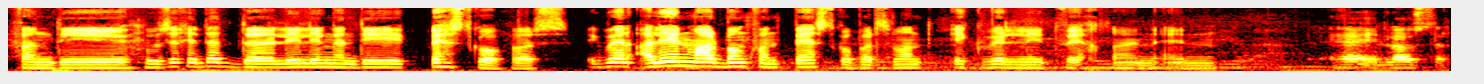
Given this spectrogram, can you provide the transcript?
Van die, hoe zeg je dat? De leerlingen die pestkoppers. Ik ben alleen maar bang van pestkoppers, want ik wil niet vechten en... hey, luister.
